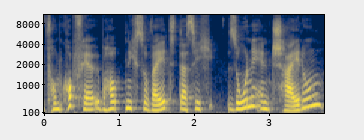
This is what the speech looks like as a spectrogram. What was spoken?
vom Kopf her überhaupt nicht so weit, dass ich so eine Entscheidung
